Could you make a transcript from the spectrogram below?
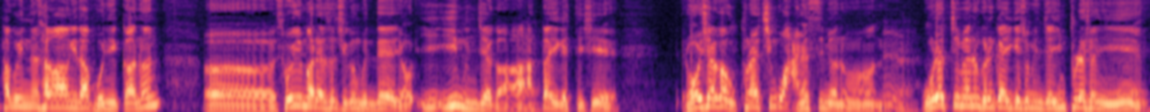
하고 있는 상황이다 보니까는 어 소위 말해서 지금 근데 여- 이, 이 문제가 아까 얘기했듯이 러시아가 우크라이나 침공 안 했으면은 네. 올해쯤에는 그러니까 이게 좀 이제 인플레이션이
